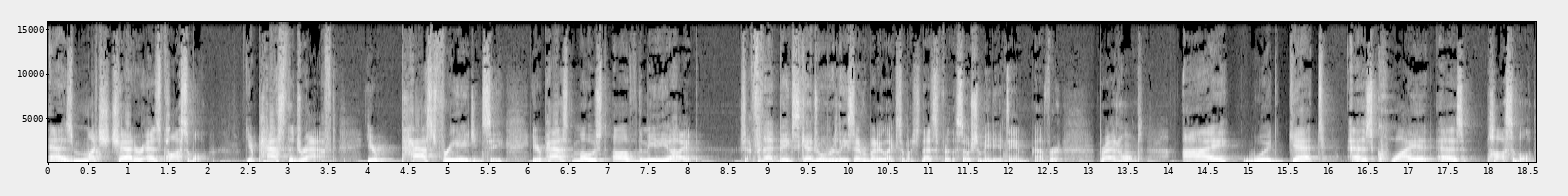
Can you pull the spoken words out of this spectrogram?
as much chatter as possible. You're past the draft, you're past free agency, you're past most of the media hype, except for that big schedule release everybody likes so much. That's for the social media team, not for Brad Holmes. I would get as quiet as possible.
